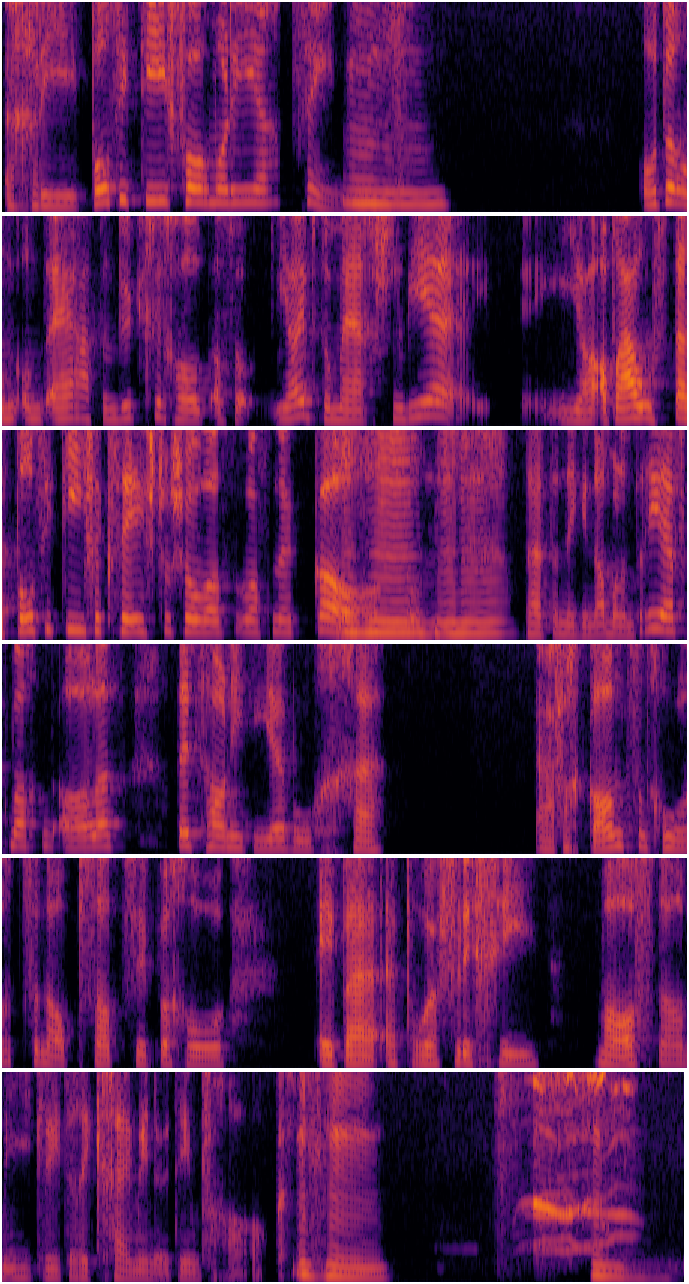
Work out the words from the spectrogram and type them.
ein bisschen positiv formuliert sind. Mhm. Oder? Und, und er hat dann wirklich halt, also, ja, du merkst wie, ja, aber auch aus der Positiven siehst du schon, was, was nicht geht. Mhm. Und Mhm. er hat dann irgendwann mal einen Brief gemacht und alles. Und jetzt habe ich diese Woche einfach ganz einen kurzen Absatz bekommen, eben eine berufliche Massnahme, Eingliederung käme nicht in Frage. Mhm. Mhm.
